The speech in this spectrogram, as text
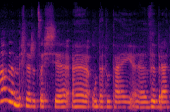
ale myślę, że coś się e, uda tutaj e, wybrać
